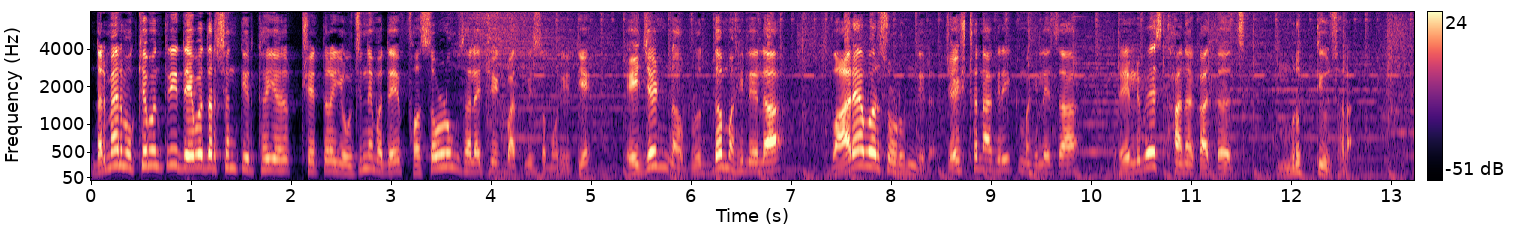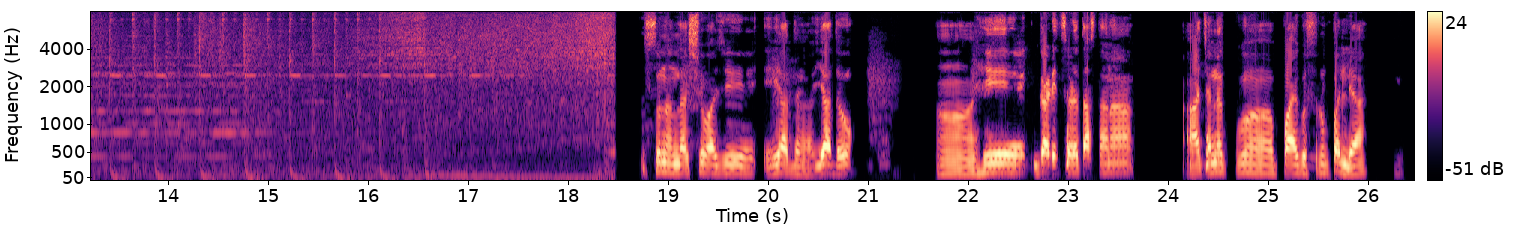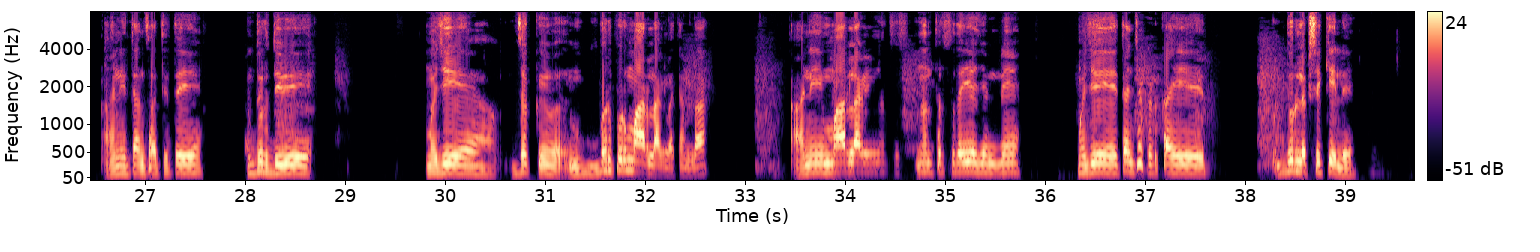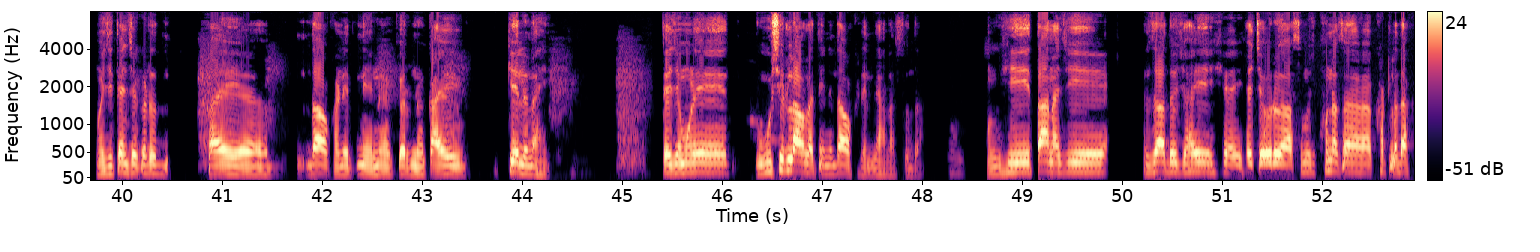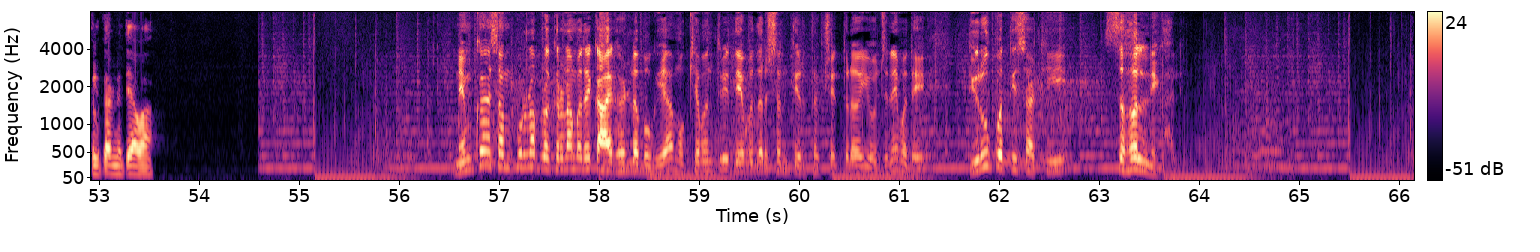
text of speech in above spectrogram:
दरम्यान मुख्यमंत्री देवदर्शन तीर्थ क्षेत्र योजनेमध्ये फसवणूक झाल्याची एक बातमी समोर येते एजंटनं वृद्ध महिलेला वाऱ्यावर सोडून दिलं. ज्येष्ठ नागरिक महिलेचा रेल्वे स्थानकातच मृत्यू झाला. सुनंदा शिवाजी यादव यादव अं, हे गाडी चढत असताना अचानक पाय घसरून पडल्या आणि त्यांचा तिथे दुर्दैवी म्हणजे जख भरपूर मार लागला त्यांना. आणि मार लागल्यानंतर नंतर सुद्धा एजंटने म्हणजे त्यांच्याकडे काही दुर्लक्ष केले म्हणजे त्यांच्याकडं काय दवाखान्यात नेणं करणं काय केलं नाही. त्याच्यामुळे उशीर लावला त्यांनी दवाखान्यात न्यायला सुद्धा. मग ही तानाजी जाधव जे आहे ह्याच्यावर असं म्हणजे खुनाचा खटला दाखल करण्यात यावा. नेमकं या संपूर्ण प्रकरणामध्ये काय घडलं बघूया. मुख्यमंत्री देवदर्शन तीर्थक्षेत्र योजनेमध्ये तिरुपतीसाठी सहल निघाली.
